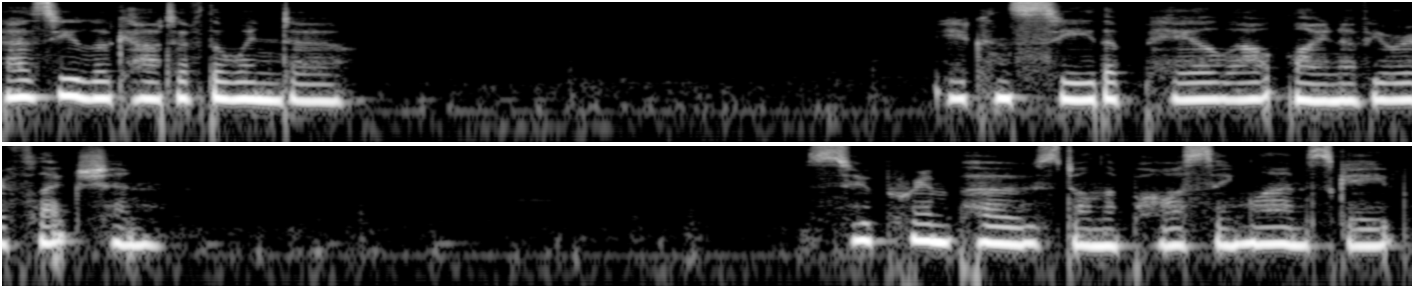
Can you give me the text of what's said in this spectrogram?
As you look out of the window, you can see the pale outline of your reflection superimposed on the passing landscape.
